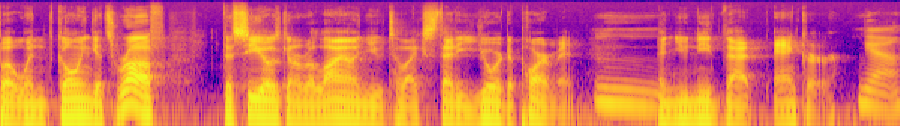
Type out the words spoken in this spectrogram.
But when going gets rough, the CEO is going to rely on you to like steady your department, Mm. and you need that anchor. yeah,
